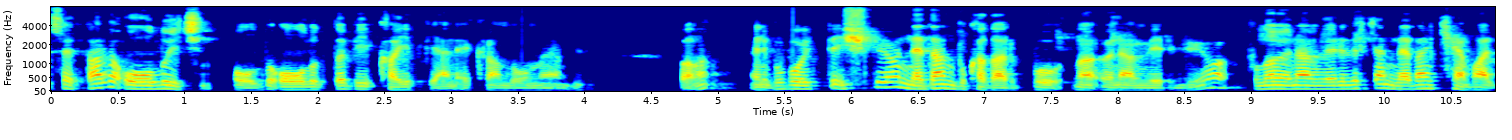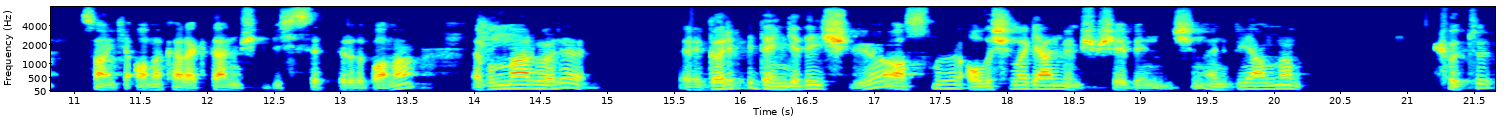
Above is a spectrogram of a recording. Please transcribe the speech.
Settar ve oğlu için oldu. Oğlu da bir kayıp yani ekranda olmayan biri falan. Hani bu boyutta işliyor. Neden bu kadar buna önem veriliyor? Buna önem verilirken neden Kemal sanki ana karaktermiş gibi hissettirdi bana? E bunlar böyle e, garip bir dengede işliyor. Aslında alışıla gelmemiş bir şey benim için. Hani bir yandan kötü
